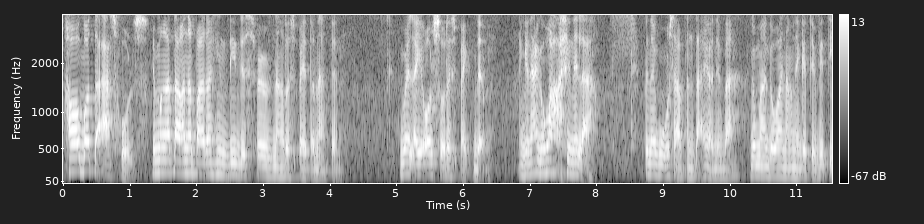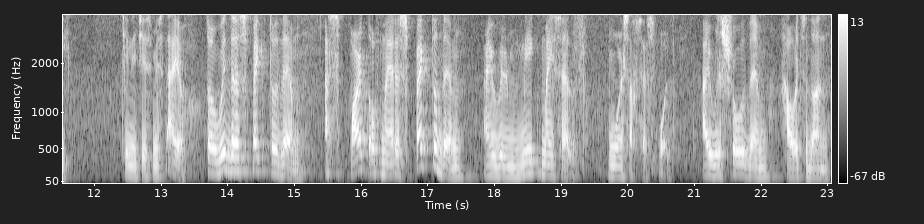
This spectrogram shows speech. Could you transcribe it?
how about the assholes? Yung mga tao na parang hindi deserve ng respeto natin. Well, I also respect them. Ang ginagawa kasi nila, pinag-uusapan tayo, di ba? Gumagawa ng negativity. Chinichismis tayo. So with respect to them, as part of my respect to them, I will make myself more successful. I will show them how it's done.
